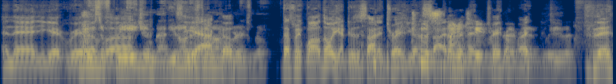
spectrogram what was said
and then you get rid Bro, he's of. a free uh, agent, man. You don't understand how it works, bro. that's what. Well, no, you got to do the sign and trade. You got to sign him and then trade him, right? Then,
